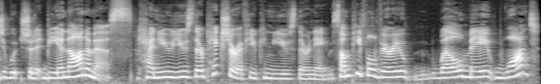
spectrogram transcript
Do, should it be anonymous? Can you use their picture if you can use their name? Some people very well may want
